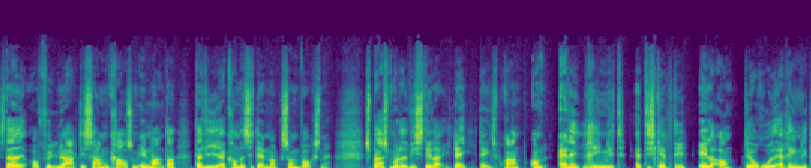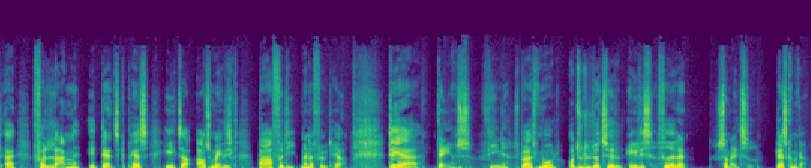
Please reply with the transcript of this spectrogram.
stadig opfylde nøjagtigt samme krav som indvandrere, der lige er kommet til Danmark som voksne. Spørgsmålet, vi stiller i dag, dagens program, om er det rimeligt, at de skal det, eller om det overhovedet er rimeligt at forlange et dansk pas helt så automatisk, bare fordi man er født her. Det er dagens fine spørgsmål, og du lytter til Alice Fæderland som altid. Lad os komme i gang.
